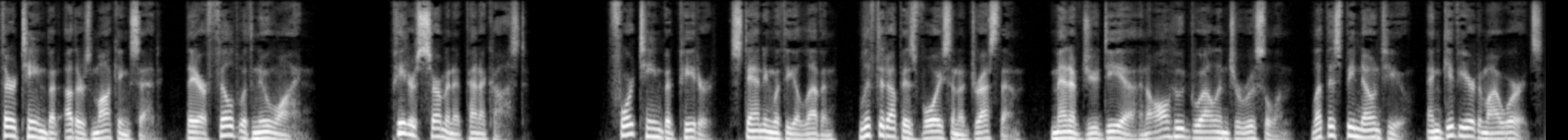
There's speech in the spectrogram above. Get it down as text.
Thirteen But others mocking said, They are filled with new wine. Peter's sermon at Pentecost. 14 But Peter, standing with the eleven, lifted up his voice and addressed them Men of Judea and all who dwell in Jerusalem, let this be known to you, and give ear to my words.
